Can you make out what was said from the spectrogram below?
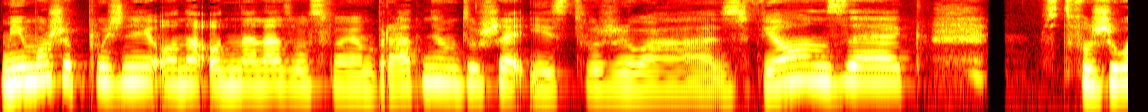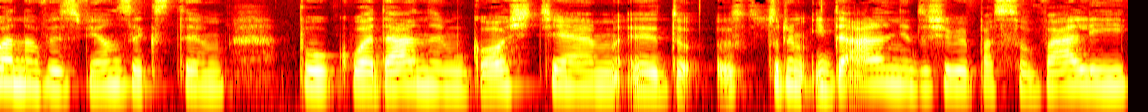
Mimo, że później ona odnalazła swoją bratnią duszę i stworzyła związek, stworzyła nowy związek z tym poukładanym gościem, y, do, z którym idealnie do siebie pasowali.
